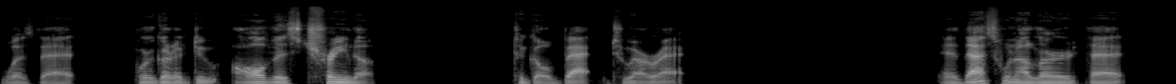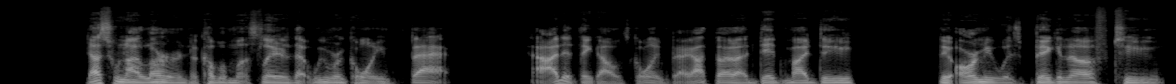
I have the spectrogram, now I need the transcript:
was that we're going to do all this train up to go back to Iraq. And that's when I learned that, that's when I learned a couple months later that we were going back. I didn't think I was going back. I thought I did my due. The army was big enough to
